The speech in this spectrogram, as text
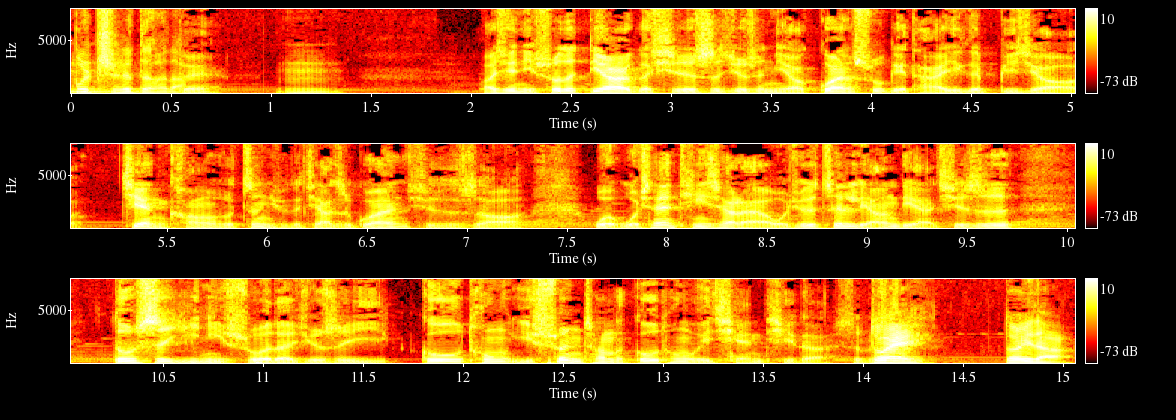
不值得的。对，嗯。而且你说的第二个其实是就是你要灌输给他一个比较健康和正确的价值观，其实是啊。我我现在听下来，我觉得这两点其实都是以你说的，就是以沟通、以顺畅的沟通为前提的，是不是？对，对的。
